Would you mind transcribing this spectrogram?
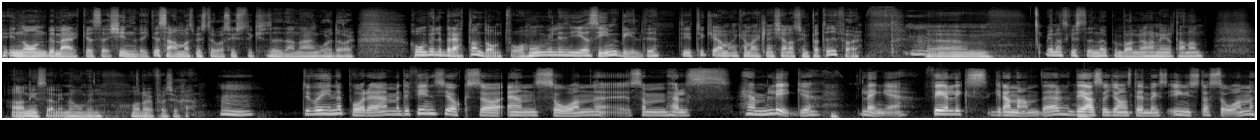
i, någon bemärkelse Kinnevik tillsammans med stora syster Kristina när han går och dör. Hon ville berätta om de två. Hon ville ge sin bild. Det, tycker jag man kan verkligen känna sympati för. Um, Medan Kristina uppenbarligen har en helt annan, annan inställning när hon vill hålla det för sig själv. Du var inne på det, men det finns ju också en son som hölls hemlig länge. Felix Granander, det är alltså Jan Stenbecks yngsta son.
